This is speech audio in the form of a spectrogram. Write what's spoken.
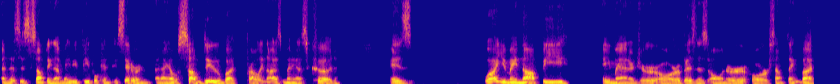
and this is something that maybe people can consider and, and i know some do but probably not as many as could is well you may not be a manager or a business owner or something but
